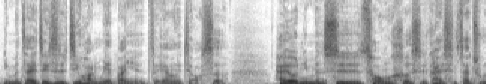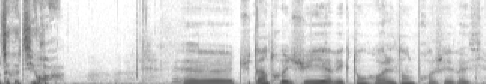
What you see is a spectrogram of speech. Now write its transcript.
你们在这次计划里面扮演怎样的角色？还有，你们是从何时开始展出这个计划？tu t'introduis avec ton rôle dans le projet, vas-y.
